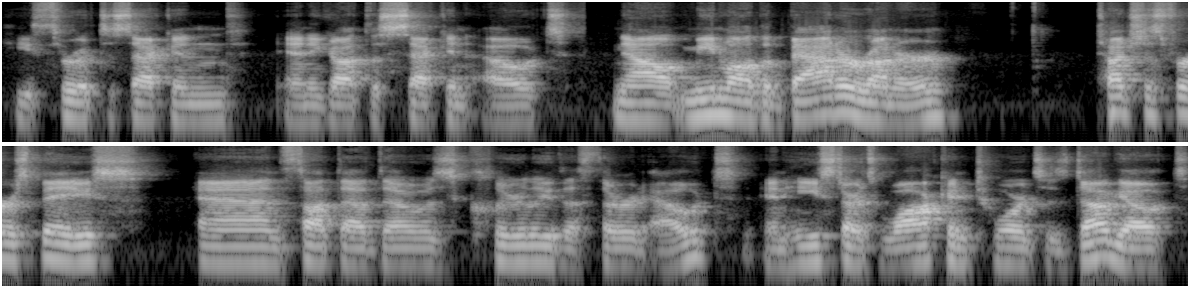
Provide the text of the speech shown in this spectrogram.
He threw it to second, and he got the second out. Now, meanwhile, the batter runner touches first base and thought that that was clearly the third out. And he starts walking towards his dugout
